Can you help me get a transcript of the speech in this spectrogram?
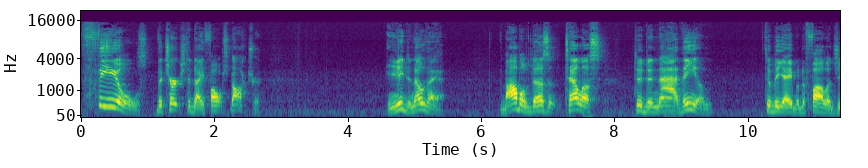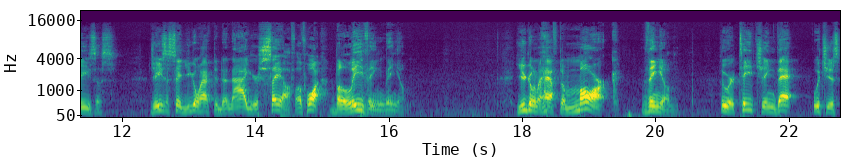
fills the church today, false doctrine. You need to know that. The Bible doesn't tell us to deny them to be able to follow Jesus. Jesus said you're going to have to deny yourself of what? Believing them. You're going to have to mark them who are teaching that which is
